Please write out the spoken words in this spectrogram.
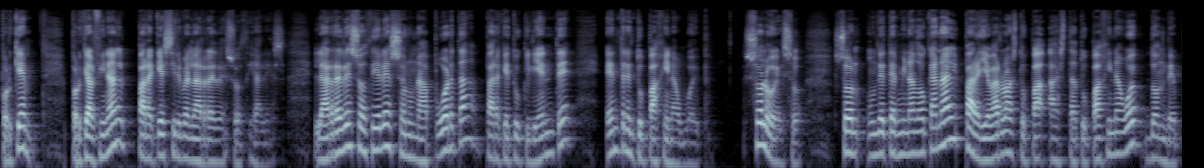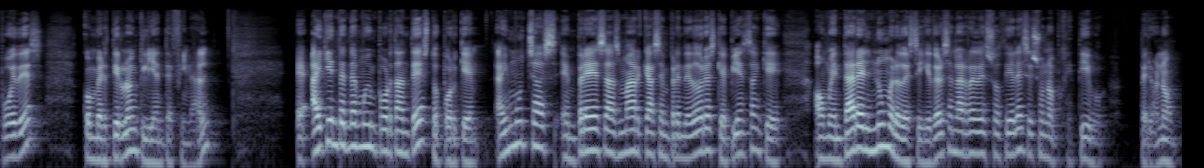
¿Por qué? Porque al final, ¿para qué sirven las redes sociales? Las redes sociales son una puerta para que tu cliente entre en tu página web. Solo eso. Son un determinado canal para llevarlo hasta tu página web donde puedes convertirlo en cliente final. Eh, hay que entender muy importante esto porque hay muchas empresas, marcas, emprendedores que piensan que aumentar el número de seguidores en las redes sociales es un objetivo. Pero no,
